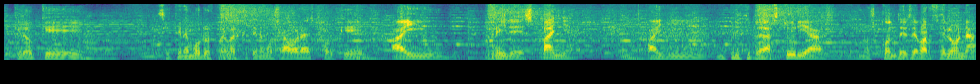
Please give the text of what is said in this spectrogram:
y creo que si tenemos los problemas que tenemos ahora es porque hay un rey de España, hay un príncipe de Asturias, unos condes de Barcelona,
